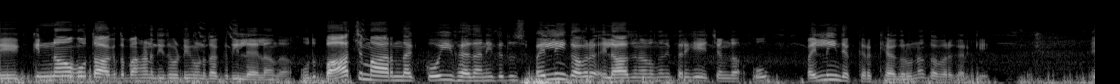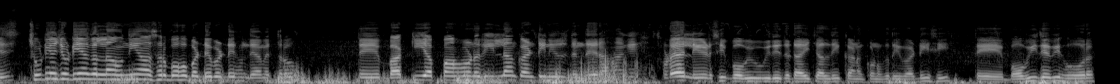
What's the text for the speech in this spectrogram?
ਤੇ ਕਿੰਨਾ ਉਹ ਤਾਕਤ ਬਹਾਣ ਦੀ ਤੁਹਾਡੀ ਹੁਣ ਤੱਕ ਦੀ ਲੈ ਲਾਂਦਾ ਉਹ ਤੋਂ ਬਾਅਦ ਚ ਮਾਰਨ ਦਾ ਕੋਈ ਫਾਇਦਾ ਨਹੀਂ ਤੇ ਤੁਸੀਂ ਪਹਿਲਾਂ ਹੀ ਕਵਰ ਇਲਾਜ ਨਾਲੋਂ ਕਹਿੰਦੇ ਪਰਹੇਜ਼ ਚੰਗਾ। ਉਹ ਪਹਿਲਾਂ ਹੀ ਦੇਖ ਰੱਖਿਆ ਕਰੋ ਨਾ ਕਵਰ ਕਰਕੇ। ਇਸ ਛੋਟੀਆਂ ਛੋਟੀਆਂ ਗੱਲਾਂ ਹੁੰਦੀਆਂ, ਅਸਰ ਬਹੁਤ ਵੱਡੇ ਵੱਡੇ ਹੁੰਦੇ ਆ ਮਿੱਤਰੋ। ਤੇ ਬਾਕੀ ਆਪਾਂ ਹੁਣ ਰੀਲਾਂ ਕੰਟੀਨਿਊਸ ਦਿੰਦੇ ਰਹਾਂਗੇ। ਥੋੜਾ ਜਿਹਾ ਲੇਟ ਸੀ, ਬੋਬੀ ਬੂਬੀ ਦੀ ਕਟਾਈ ਚੱਲਦੀ, ਕਣਕ ਕੁਣਕ ਦੀ ਵਾਢੀ ਸੀ। ਤੇ ਬੋਬੀ ਦੇ ਵੀ ਹੋਰ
